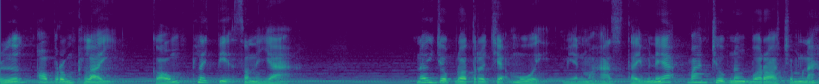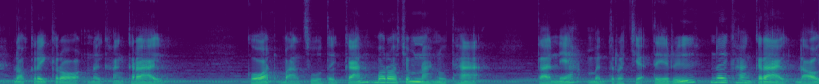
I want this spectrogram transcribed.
រឿងអប់រំខ្លីកុំភ្លេចពាក្យសន្យា នៅយប់ដ៏ត្រជាក់មួយ មានមហាសេដ្ឋីម្នាក់បានជួបនឹងបរិសចំណាស់ដ៏ក្រីក្រនៅខាងក្រៅគាត់បានសួរទៅកាន់បរិសចំណាស់នោះថាតើអ្នកមិនត្រជាក់ទេឬនៅខាងក្រៅដោយ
